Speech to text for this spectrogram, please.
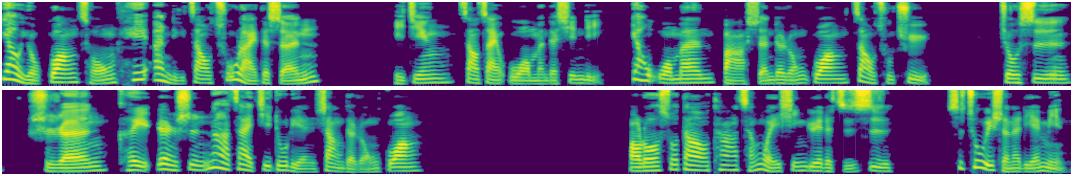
要有光从黑暗里照出来的神，已经照在我们的心里，要我们把神的荣光照出去，就是使人可以认识那在基督脸上的荣光。保罗说到，他成为新约的执事，是出于神的怜悯。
